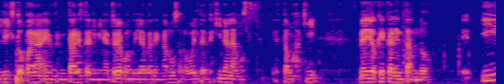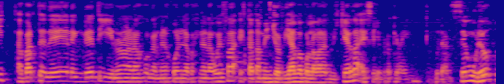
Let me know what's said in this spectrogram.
listo para enfrentar esta eliminatoria cuando ya la tengamos a la vuelta de la esquina. La estamos aquí medio que calentando. Eh, y aparte de Lenglet y Ronald Araujo, que al menos pone en la página de la UEFA, está también Jordi Alba por la banda izquierda. Ese yo creo que va a durar seguro.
